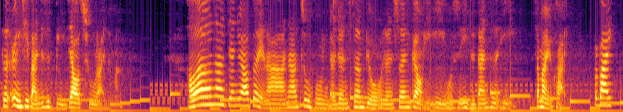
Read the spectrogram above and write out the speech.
这运气版就是比较出来的嘛。好了，那今天就到这里啦。那祝福你的人生比我人生更有意义。我是一直单身的意，上班愉快，拜拜。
